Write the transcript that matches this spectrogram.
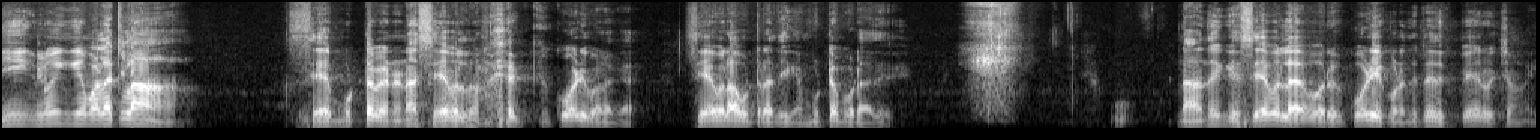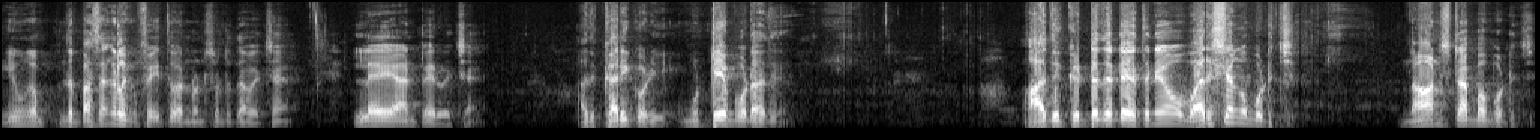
நீங்களும் இங்கே வளர்க்கலாம். சே முட்டை வேணும்னா சேவல் வளர்க்க கோழி வளங்க சேவலாக விட்டுறாதீங்க முட்டை போடாது. நான் வந்து இங்கே சேவலை ஒரு கோழியை கொண்டு வந்துட்டு அதுக்கு பேர் வச்சவங்க. இவங்க இந்த பசங்களுக்கு ஃபெய்த் வரணும்னு சொல்லிட்டு தான் வச்சேன். லேயான்னு பேர் வச்சேன். அது கறிக்கோழி முட்டையே போடாது. அது கிட்டத்தட்ட எத்தனையோ வருஷங்க போட்டுச்சு. நான் ஸ்டாப்பாக போட்டுச்சு.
